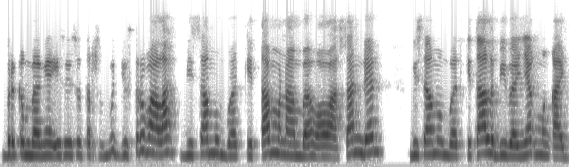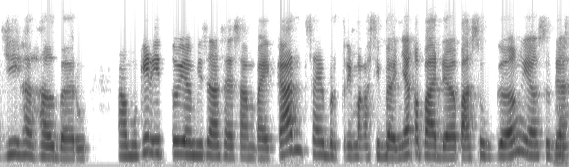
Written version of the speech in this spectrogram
berkembangnya isu-isu tersebut justru malah bisa membuat kita menambah wawasan dan bisa membuat kita lebih banyak mengkaji hal-hal baru. Nah, mungkin itu yang bisa saya sampaikan. Saya berterima kasih banyak kepada Pak Sugeng yang sudah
